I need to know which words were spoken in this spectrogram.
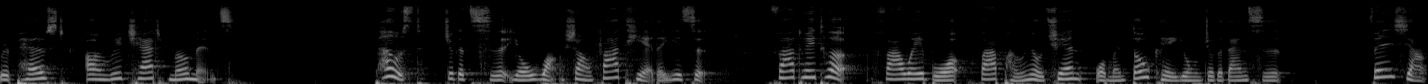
repost on WeChat moments。post 这个词有网上发帖的意思，发推特、发微博、发朋友圈，我们都可以用这个单词。分享、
